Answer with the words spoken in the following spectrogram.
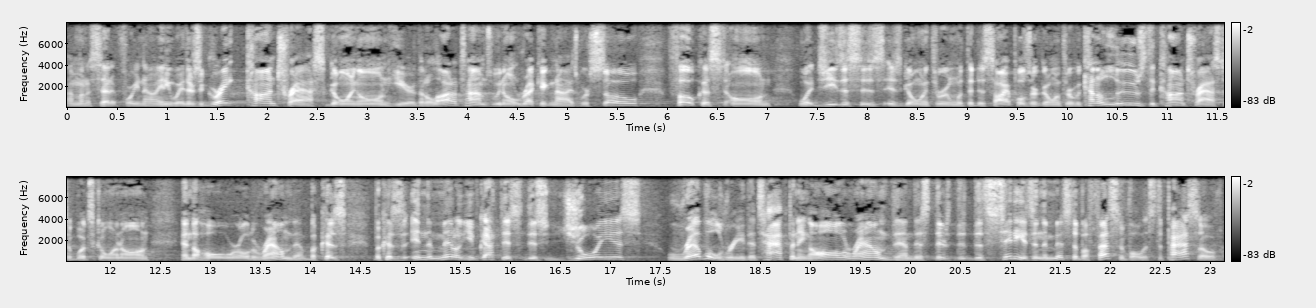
I'm going to set it for you now anyway. There's a great contrast going on here that a lot of times we don't recognize. We're so focused on what Jesus is, is going through and what the disciples are going through, we kind of lose the contrast of what's going on in the whole world around them. Because, because in the middle, you've got this, this joyous revelry that's happening all around them. This, the, the city is in the midst of a festival, it's the Passover.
